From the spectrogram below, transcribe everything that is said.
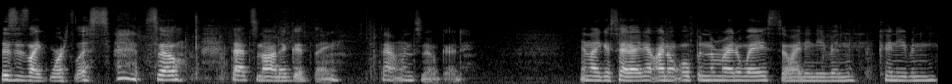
this is like worthless. So that's not a good thing. That one's no good. And like I said, I don't, I don't open them right away, so I didn't even, couldn't even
